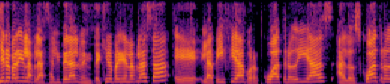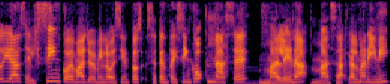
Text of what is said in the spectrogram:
Quiero parir en la plaza, literalmente. Quiero parir en la plaza. eh, la pifia por cuatro días. A los cuatro días, el 5 de mayo de 1975, nace Malena Massa Galmarini,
